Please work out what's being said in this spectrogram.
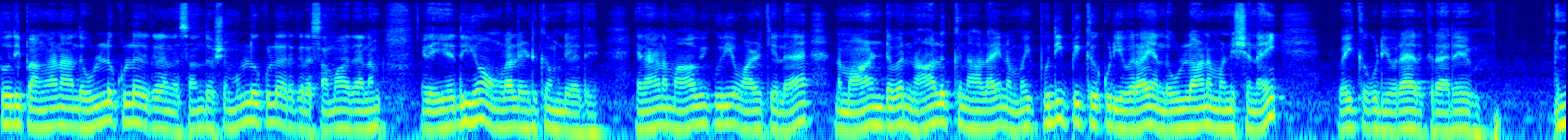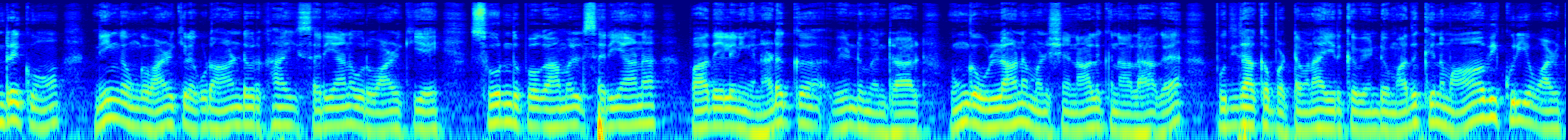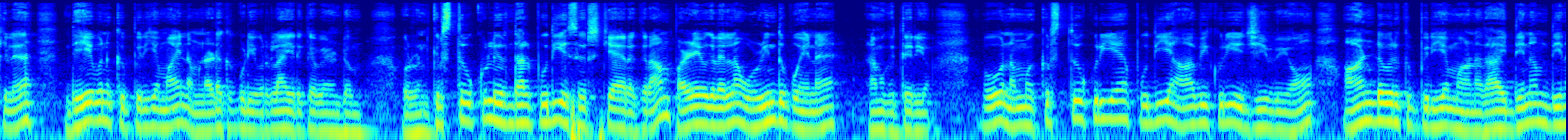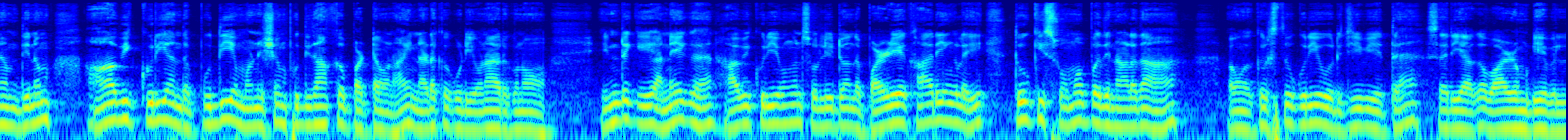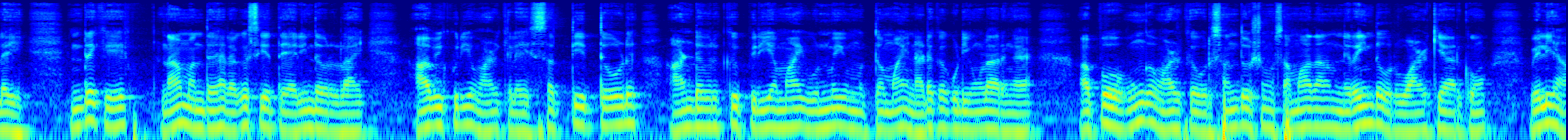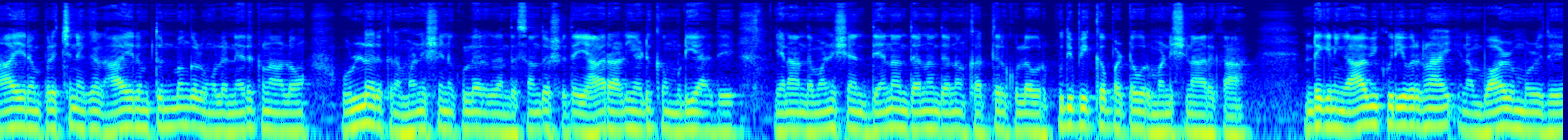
சோதிப்பாங்க. ஆனால் அந்த உள்ளுக்குள்ளே இருக்கிற அந்த சந்தோஷம் உள்ளுக்குள்ளே இருக்கிற சமாதானம் இதை எதையும் அவங்களால எடுக்க முடியாது. ஏன்னா நம்ம ஆவிக்குரிய வாழ்க்கையில் நம்ம ஆண்டவர் நாளுக்கு நாளாய் நம்மை புதுப்பிக்கக்கூடியவராய் அந்த உள்ளான மனுஷனை வைக்கக்கூடியவராக இருக்கிறாரு. இன்றைக்கும் நீங்கள் உங்கள் வாழ்க்கையில் கூட ஆண்டவருக்காய் சரியான ஒரு வாழ்க்கையை சோர்ந்து போகாமல் சரியான பாதையில் நீங்கள் நடக்க வேண்டும் என்றால் உங்கள் உள்ளான மனுஷன் நாளுக்கு நாளாக புதிதாக்கப்பட்டவனாக இருக்க வேண்டும். அதுக்கு நம்ம ஆவிக்குரிய வாழ்க்கையில் தேவனுக்கு பிரியமாய் நம் நடக்கக்கூடியவர்களாக இருக்க வேண்டும். ஒருவன் கிறிஸ்துவுக்குள் இருந்தால் புதிய சிருஷ்டியாக இருக்கிறான் பழையவைகளெல்லாம் ஒழிந்து போயின நமக்கு தெரியும். அப்போது நம்ம கிறிஸ்துக்குரிய புதிய ஆவிக்குரிய ஜீவியம் ஆண்டவருக்கு பிரியமானதாய் தினம் தினம் தினம் ஆவிக்குரிய அந்த புதிய மனுஷன் புதிதாக்கப்பட்டவனாய் நடக்கக்கூடியவனாக இருக்கணும். இன்றைக்கு அநேகர் ஆவிக்குரியவங்கன்னு சொல்லிட்டு அந்த பழைய காரியங்களை தூக்கி சுமப்பதினால தான் அவங்க கிறிஸ்துக்குரிய ஒரு ஜீவியத்தை சரியாக வாழ முடியவில்லை. இன்றைக்கு நாம் அந்த ரகசியத்தை அறிந்தவர்களாய் ஆவிக்குரிய வாழ்க்கையில சத்தியத்தோடு ஆண்டவருக்கு பிரியமாய் உண்மையும் முத்தமாய் நடக்கக்கூடியவங்களா இருங்க. அப்போது உங்கள் வாழ்க்கை ஒரு சந்தோஷம் சமாதானம் நிறைந்த ஒரு வாழ்க்கையாக இருக்கும். வெளியே ஆயிரம் பிரச்சனைகள் ஆயிரம் துன்பங்கள் உங்களை நெருக்கினாலும் உள்ளே இருக்கிற மனுஷனுக்குள்ளே இருக்கிற அந்த சந்தோஷத்தை யாராலையும் எடுக்க முடியாது. ஏன்னா அந்த மனுஷன் தினம் தினம் தினம் கர்த்தருக்குள்ள ஒரு புதுப்பிக்கப்பட்ட ஒரு மனுஷனாக இருக்கான். இன்றைக்கு நீங்கள் ஆவிக்குரியவர்களாய் நாம் வாழும் பொழுது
